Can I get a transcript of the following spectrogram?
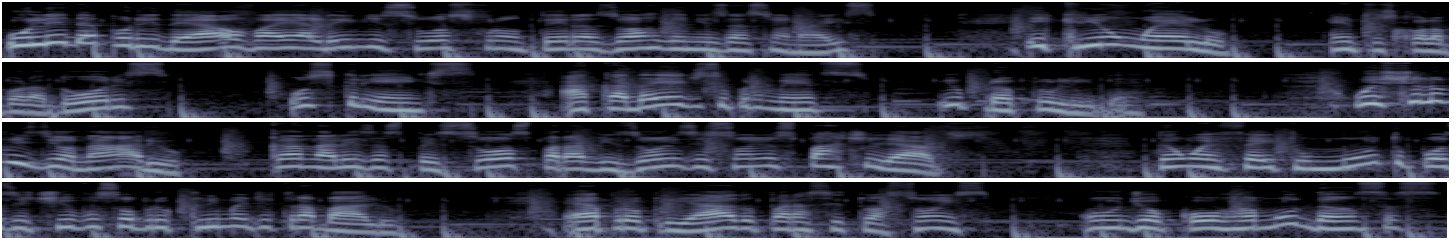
O líder por ideal vai além de suas fronteiras organizacionais e cria um elo entre os colaboradores, os clientes, a cadeia de suprimentos e o próprio líder. O estilo visionário canaliza as pessoas para visões e sonhos partilhados. Tem um efeito muito positivo sobre o clima de trabalho. É apropriado para situações onde ocorram mudanças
